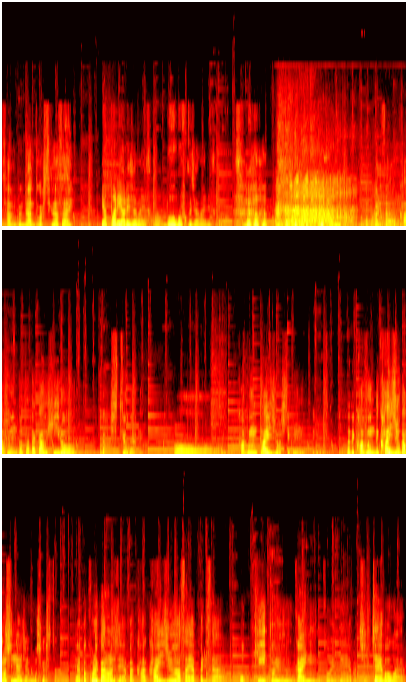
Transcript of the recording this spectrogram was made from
サブ君なんとかしてくださいやっぱりあれじゃないですか。防護服じゃないですか。それは。やっぱりさ花粉と戦うヒーローが必要だよねああ。花粉退治をしてくれるっていうさだって花粉って怪獣かもしんないじゃんもしかしたらやっぱこれからの時代やっぱか怪獣はさやっぱりさ大きいという概念を超えてやっぱちっちゃい方が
